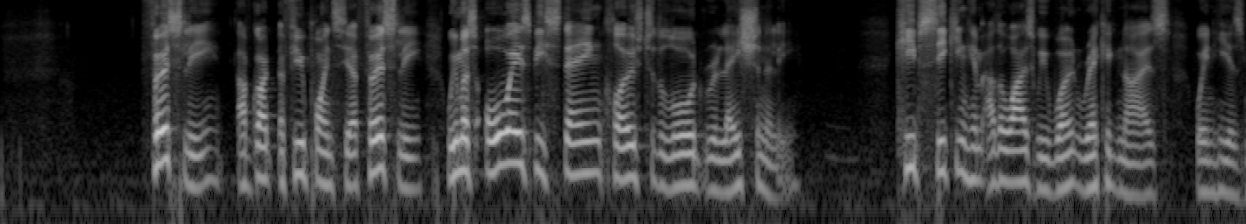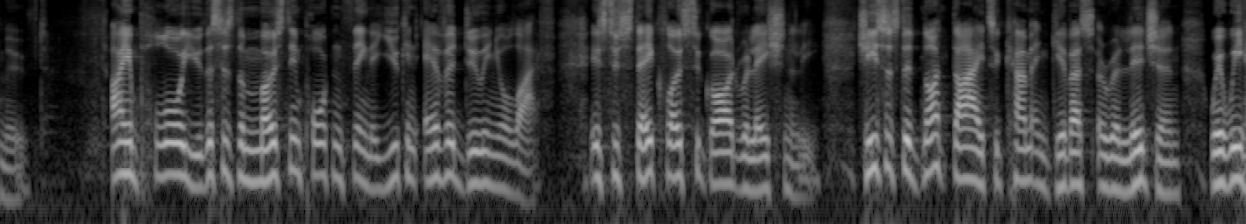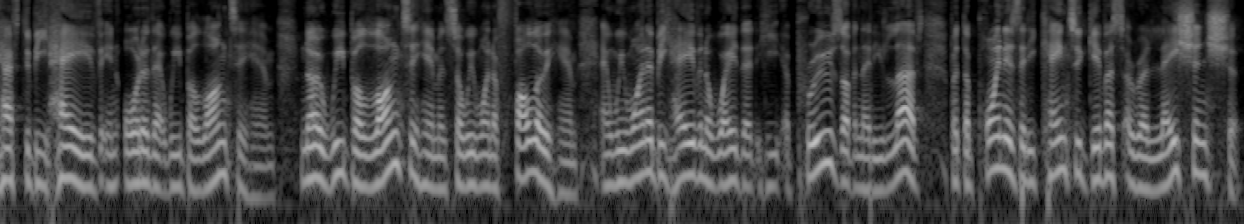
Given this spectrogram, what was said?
Firstly, I've got a few points here. Firstly, we must always be staying close to the Lord relationally. Keep seeking Him, otherwise, we won't recognize when He is moved. I implore you, this is the most important thing that you can ever do in your life is to stay close to God relationally. Jesus did not die to come and give us a religion where we have to behave in order that we belong to Him. No, we belong to Him, and so we want to follow Him and we want to behave in a way that He approves of and that He loves. But the point is that He came to give us a relationship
